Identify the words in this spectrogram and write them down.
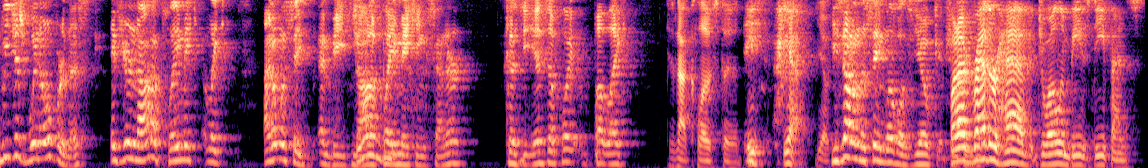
we just went over this. If you're not a playmaker, like I don't want to say Embiid's Joel not a playmaking center because he is a play, but like He's not close to. he's Yeah, he's not on the same level as Jokic. but I'd terms of- rather have Joel Embiid's defense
